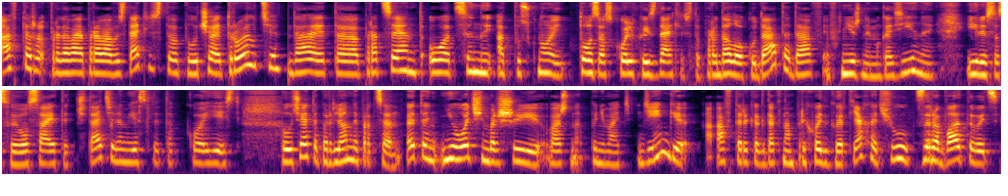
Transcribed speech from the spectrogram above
Автор, продавая права в издательство, получает роялти, да, это процент от цены отпускной, то, за сколько издательство продало куда-то, да, в книжные магазины или со своего сайта читателям, если такое есть, получает определенный процент. Это не очень большие, важно понимать, деньги. Авторы, когда к нам приходят, говорят, я хочу зарабатывать.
